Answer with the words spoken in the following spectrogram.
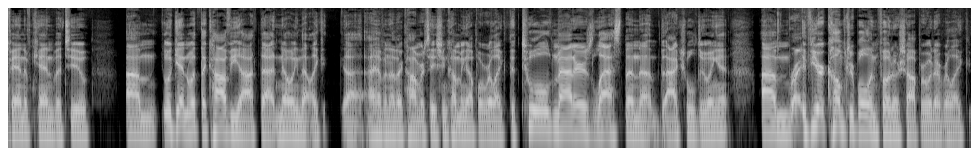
fan of Canva too. Um, again, with the caveat that knowing that like uh, I have another conversation coming up where we're like the tool matters less than uh, the actual doing it. Um, Right. If you're comfortable in Photoshop or whatever, like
